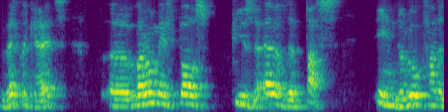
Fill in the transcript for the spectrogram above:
werkelijkheid. Uh, waarom heeft Paus Pius XI pas in de loop van de 20e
